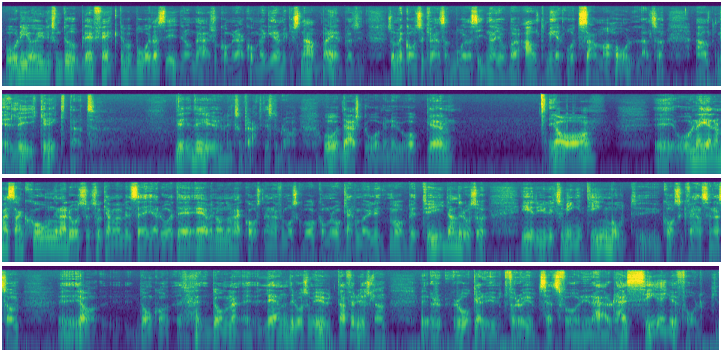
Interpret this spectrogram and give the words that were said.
Och det gör ju liksom dubbla effekter på båda sidor. Om det här så kommer det här konvergera mycket snabbare helt plötsligt. Som en konsekvens att båda sidorna jobbar allt mer åt samma håll. Alltså allt mer likriktat. Det, det är ju liksom praktiskt och bra. Och där står vi nu. Och eh, ja, eh, och när det gäller de här sanktionerna då så, så kan man väl säga då att det, även om de här kostnaderna för Moskva kommer att kanske möjligt vara betydande då så är det ju liksom ingenting mot eh, konsekvenserna som Eh, ja, de, de länder då som är utanför Ryssland eh, råkar ut för och utsätts för i det här. Och det här ser ju folk.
